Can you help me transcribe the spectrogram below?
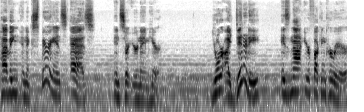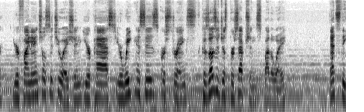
having an experience as insert your name here. Your identity is not your fucking career, your financial situation, your past, your weaknesses or strengths, because those are just perceptions, by the way. That's the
